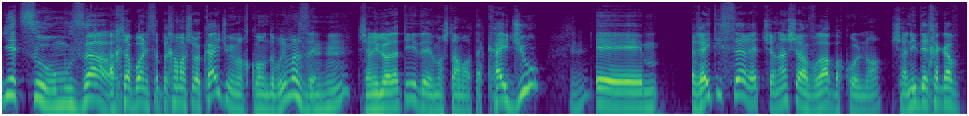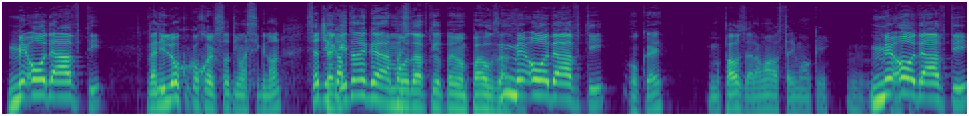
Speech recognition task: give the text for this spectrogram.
יצור מוזר. עכשיו בוא אני אספר לך משהו על קייג'ו, אם אנחנו כבר מדברים על זה. מהמם. שאני לא ידעתי את מה שאתה אמרת. קייג'ו, אמ, ראיתי סרט שנה שעברה בקולנוע, שאני דרך אגב מאוד אהבתי, ואני לא כל כך אוהב סרטים מהסגנון. תגיד רגע, מאוד אהבתי עוד פעם עם הפאוזה. מאוד אהבתי. אוקיי. עם הפאוזה, למה הרסת לי מה אוקיי? מאוד אהבתי.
